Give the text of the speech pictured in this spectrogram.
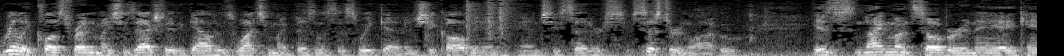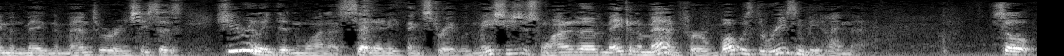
really close friend of mine. She's actually the gal who's watching my business this weekend, and she called me and, and she said her sister-in-law, who is nine months sober in AA, came and made an amend to her, and she says she really didn't want to set anything straight with me. She just wanted to make an amend for what was the reason behind that. So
